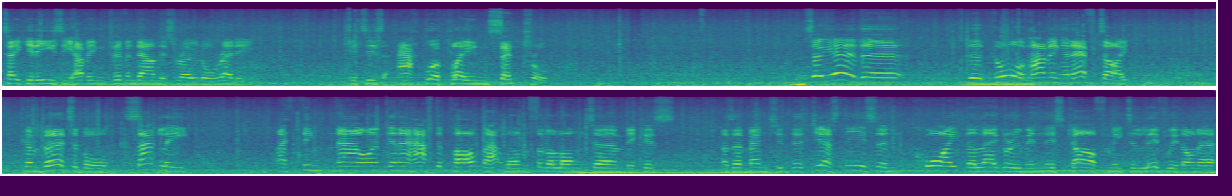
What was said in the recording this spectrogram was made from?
take it easy having driven down this road already. It is Aquaplane Central. So yeah, the the thought of having an F-Type convertible, sadly, I think now I'm going to have to park that one for the long term because, as I've mentioned, there just isn't quite the legroom in this car for me to live with on a,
